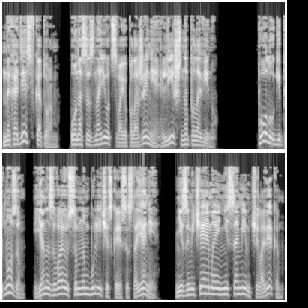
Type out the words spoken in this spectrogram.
находясь в котором он осознает свое положение лишь наполовину. Полугипнозом я называю сомнамбулическое состояние, не замечаемое ни самим человеком,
